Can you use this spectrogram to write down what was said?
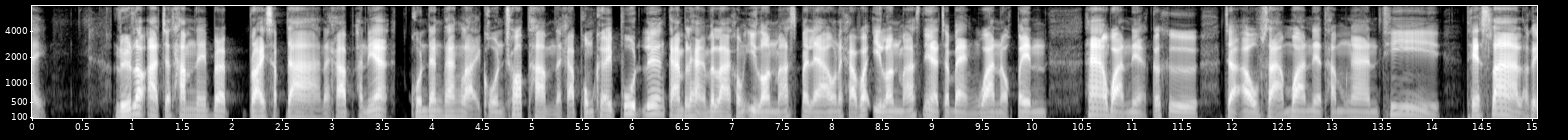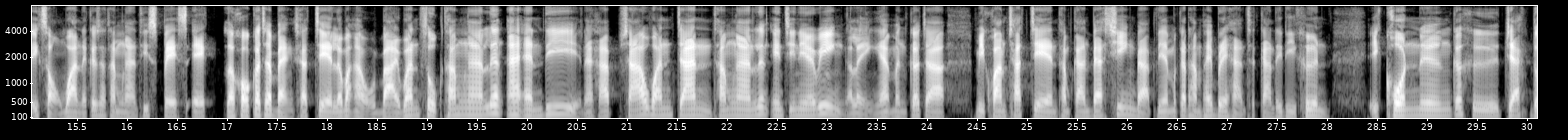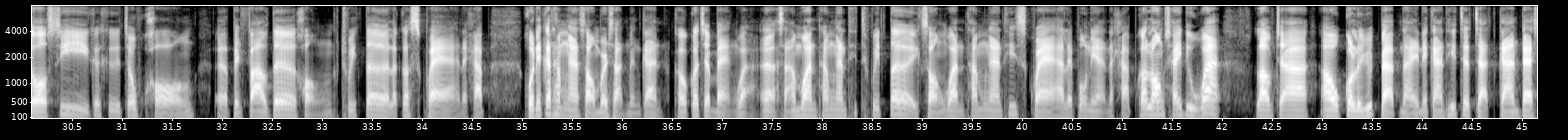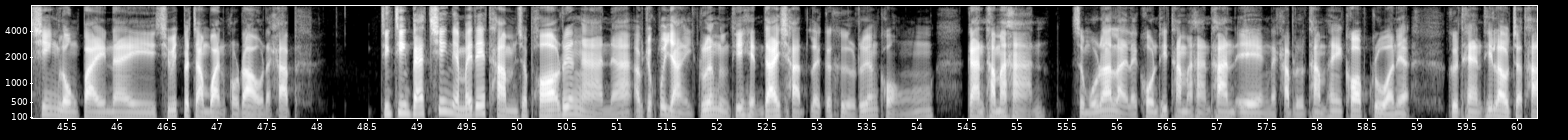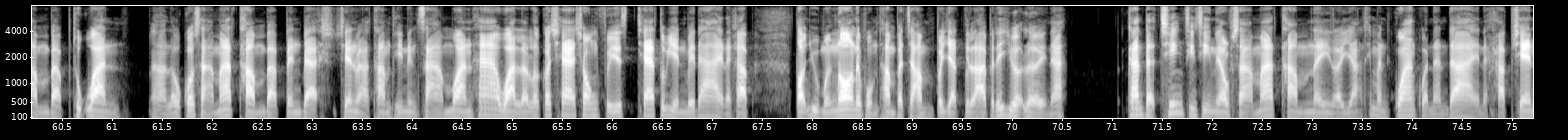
หรือเราอาจจะทำในแบบรายสัปดาห์นะครับ อันเนี้ยคนดังๆ หลายคนชอบทำนะครับ ผมเคยพูดเรื่องการบริหารเวลาของอีลอน มัสไปแล้วนะครับ ว่าอีลอน มัสเนี่ยจะแบ่งวันออกเป็น 5 วันเนี่ยก็คือจะเอา 3 วันเนี่ยทำงานที่ เทสลาแล้วก็อีก 2 วันเนี่ยก็จะทำงานที่ SpaceX แล้วเขาก็จะแบ่งชัดเจนแล้วว่าเอาบ่ายวันศุกร์ทำงานเรื่อง R&D นะครับเช้าวันจันทร์ทำงานเรื่อง Engineering อะไรอย่างเงี้ยมันก็จะมีความชัดเจนทำการ Bashing แบบนี้มันก็ทำให้บริหารจัดการได้ดีขึ้น อีกคนหนึ่งก็คือแจ็คดอร์ซี่ก็คือเจ้าของเออเป็น founder ของ Twitter แล้วก็ Square นะครับคนนี้ก็ทำงาน 2 บริษัทเหมือนกัน เขาก็จะแบ่งว่าเออสวันทำงานที่ Twitter อีก 2 วันทำงานที่ Square อะไรพวกนี้นะครับก็ลองใช้ดูว่า เราจะเอากลยุทธ์แบบไหนในการที่จะจัดการแบชชิ่งลงไปในชีวิตประจำวันของเรานะครับจริงๆแบชชิ่งเนี่ยไม่ได้ทำเฉพาะเรื่องงานนะ เอายกตัวอย่างอีกเรื่องหนึ่งที่เห็นได้ชัดเลยก็คือเรื่องของการทำอาหาร สมมุติว่าหลายๆคนที่ทำอาหารทานเองนะครับหรือทำให้ครอบครัวเนี่ยคือแทนที่เราจะทำแบบทุกวันอ่าเราก็สามารถทำแบบเป็นแบชเช่นแบบทำทีหนึ่ง3วัน 5 วัน แล้วเราก็แช่ช่องฟรีซแช่ตู้เย็นไม่ได้นะครับ ตอนอยู่เมืองนอกเนี่ยผมทำประจำประหยัดเวลาไปได้เยอะเลยนะ การแบทชิ่งจริงๆ เราสามารถทำในระยะที่มันกว้างกว่านั้นได้นะครับ เช่น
